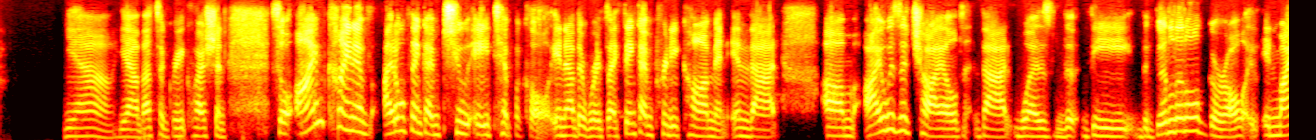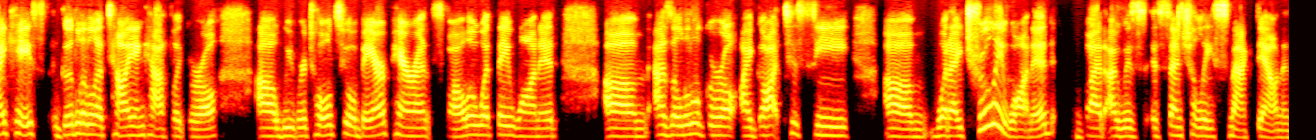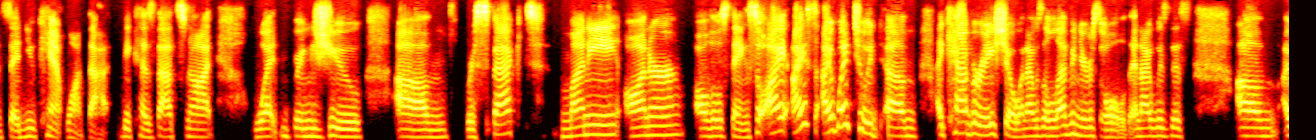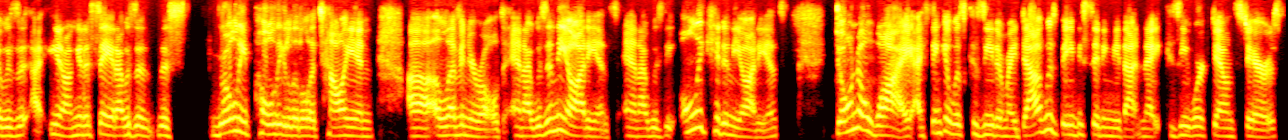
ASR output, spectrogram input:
Yeah, yeah, that's a great question. So I'm kind of, I don't think I'm too atypical. In other words, I think I'm pretty common in that um, I was a child that was the, the, the good little girl, in my case, good little Italian Catholic girl. Uh, we were told to obey our parents, follow what they wanted. Um, as a little girl, I got to see um, what I truly wanted but I was essentially smacked down and said, You can't want that because that's not what brings you um, respect, money, honor, all those things. So I, I, I went to a, um, a cabaret show when I was 11 years old, and I was this, um, I was, you know, I'm going to say it, I was a, this roly poly little Italian 11 uh, year old. And I was in the audience and I was the only kid in the audience. Don't know why. I think it was because either my dad was babysitting me that night because he worked downstairs,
